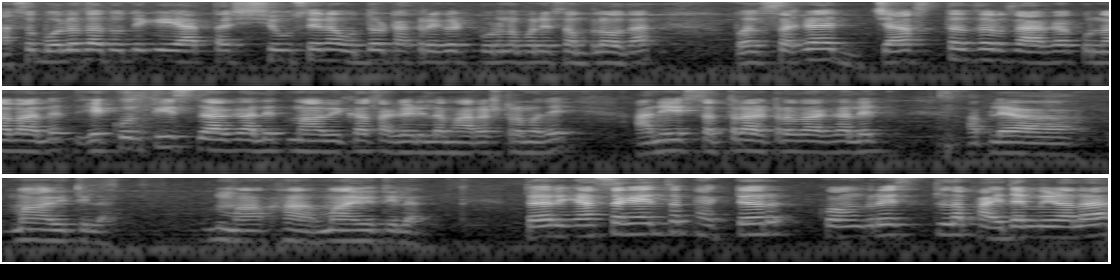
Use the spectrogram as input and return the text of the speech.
असं बोलत जात होते की आता शिवसेना उद्धव ठाकरे गट पूर्णपणे संपला होता. पण सगळ्यात जास्त जर जागा कुणाला आल्यात एकोणतीस जागा आल्यात महाविकास आघाडीला महाराष्ट्रामध्ये आणि सतरा अठरा जागा आल्यात आपल्या महायुतीला. मा हां महायुतीला. तर ह्या सगळ्यांचा फॅक्टर काँग्रेसला फायदा मिळाला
